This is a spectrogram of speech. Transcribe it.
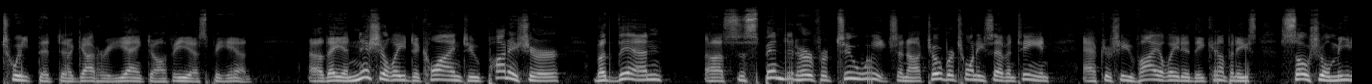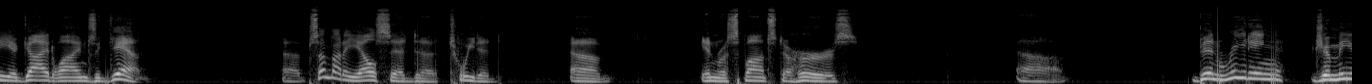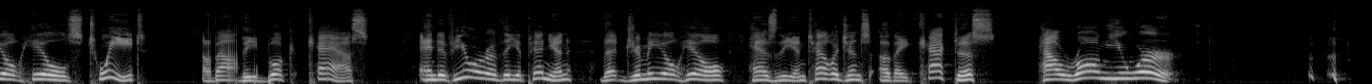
tweet that uh, got her yanked off ESPN. Uh, they initially declined to punish her, but then uh, suspended her for two weeks in October 2017 after she violated the company's social media guidelines again. Uh, somebody else had uh, tweeted um, in response to hers uh, been reading Jemele Hill's tweet about the book Caste, and if you are of the opinion that Jemele Hill has the intelligence of a cactus, how wrong you were.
